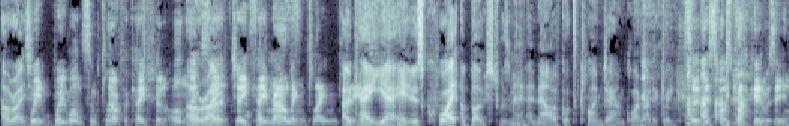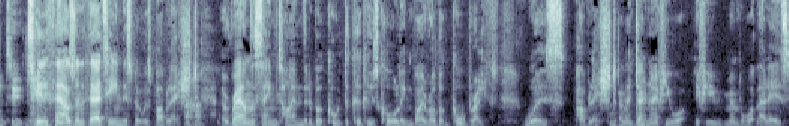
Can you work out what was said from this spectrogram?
All right. We we want some clarification on this All right. uh, J.K. Yes. Rowling claim. please. Okay, yeah, it was quite a boast, wasn't it? And now I've got to climb down quite radically. So this was back in. Was it in two? 2013, this book was published. Around the same time that a book called The Cuckoo's Calling by Robert Galbraith was published, and I don't know if you if you remember what that is,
